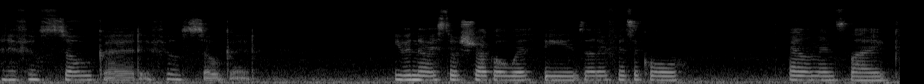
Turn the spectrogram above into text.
And it feels so good. It feels so good. Even though I still struggle with these other physical elements like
